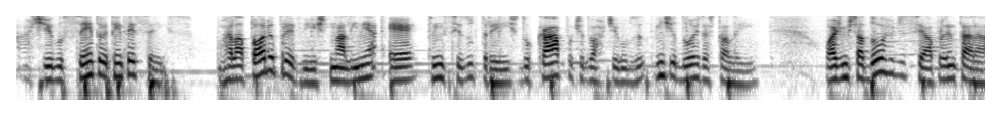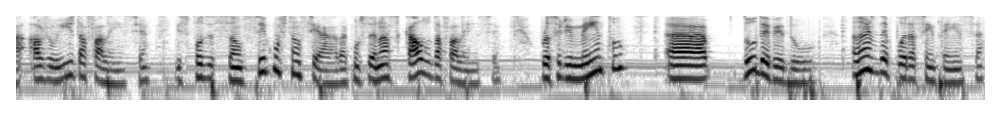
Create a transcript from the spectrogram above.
Artigo 186. O relatório previsto na linha E do inciso 3 do caput do artigo 22 desta lei, o administrador judicial apresentará ao juiz da falência exposição circunstanciada, considerando as causas da falência, o procedimento uh, do devedor antes e depois da sentença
